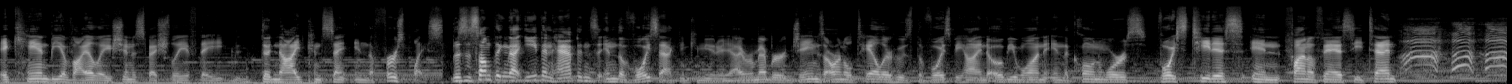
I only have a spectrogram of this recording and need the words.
it can be a violation, especially if they denied consent in the first place. This is something that even happens in the voice acting community. I remember James Arnold Taylor, who's the voice behind Obi-Wan in the Clone Wars, voiced Tidus in Final Fantasy X. Ah,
